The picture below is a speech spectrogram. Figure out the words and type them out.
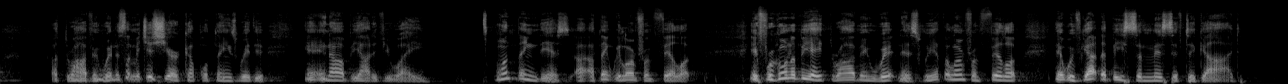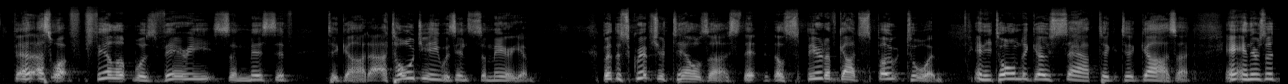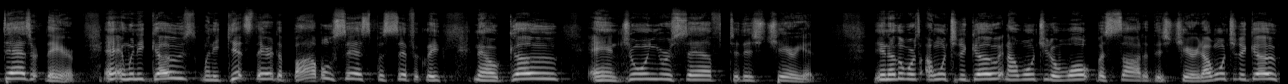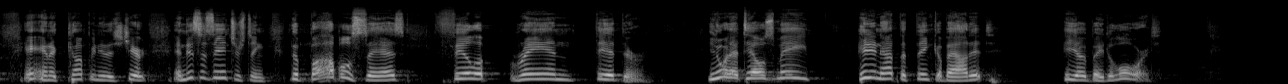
a thriving witness? Let me just share a couple of things with you, and I'll be out of your way. One thing, this, I think we learned from Philip. If we're going to be a thriving witness, we have to learn from Philip that we've got to be submissive to God. That's what Philip was very submissive to God. I told you he was in Samaria. But the scripture tells us that the Spirit of God spoke to him and he told him to go south to, to Gaza. And, and there's a desert there. And when he goes, when he gets there, the Bible says specifically, now go and join yourself to this chariot. In other words, I want you to go and I want you to walk beside of this chariot. I want you to go and, accompany this chariot. And this is interesting. The Bible says Philip ran thither. You know what that tells me? He didn't have to think about it, he obeyed the Lord.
